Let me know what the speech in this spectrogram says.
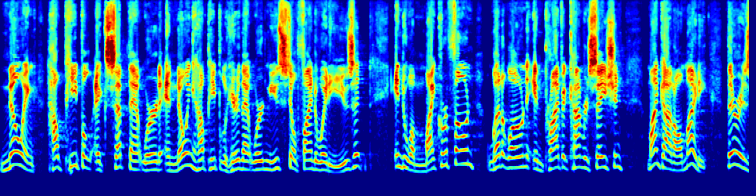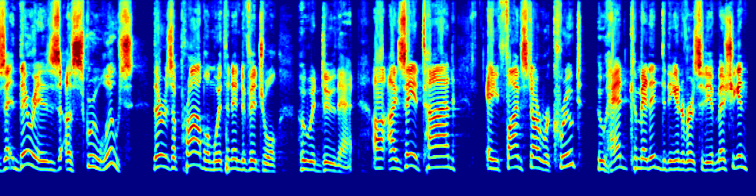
knowing how people accept that word and knowing how people hear that word, and you still find a way to use it into a microphone, let alone in private conversation, my God Almighty, there is there is a screw loose. There is a problem with an individual who would do that. Uh, Isaiah Todd, a five star recruit who had committed to the University of Michigan,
